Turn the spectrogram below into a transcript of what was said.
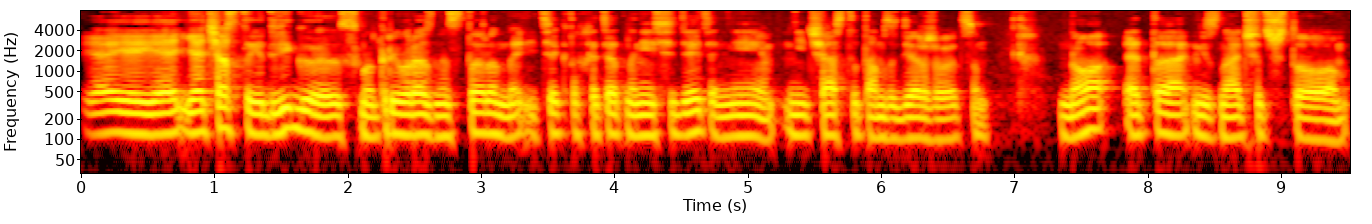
Я, я, я, часто ее двигаю, смотрю в разные стороны, и те, кто хотят на ней сидеть, они не часто там задерживаются. Но это не значит, что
